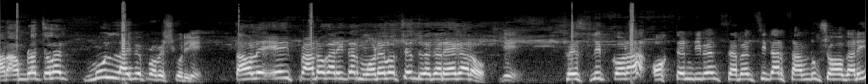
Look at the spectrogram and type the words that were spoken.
আর আমরা চলেন মূল লাইভে প্রবেশ করি। তাহলে এই প্রাডো গাড়িটার মডেল হচ্ছে দুই হাজার এগারো। করা অকটেন সেভেন সিটার সানরুফ সহ গাড়ি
